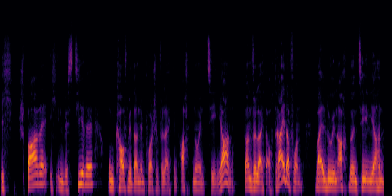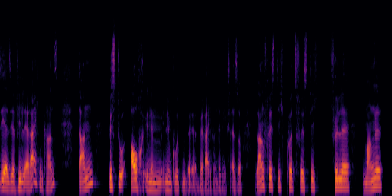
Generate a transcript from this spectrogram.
ich spare, ich investiere und kaufe mir dann den Porsche vielleicht in 8, 9, 10 Jahren, dann vielleicht auch drei davon, weil du in 8, 9, 10 Jahren sehr, sehr viel erreichen kannst, dann bist du auch in einem, in einem guten Bereich unterwegs. Also langfristig, kurzfristig, Fülle, Mangel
